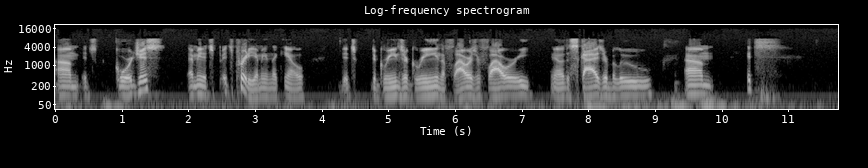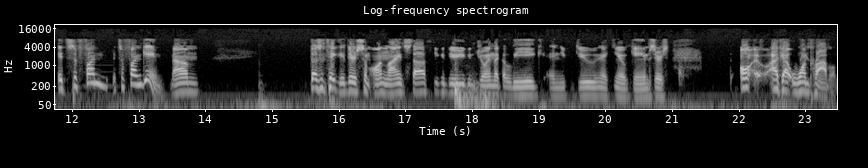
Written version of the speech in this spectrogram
Um, it's gorgeous. I mean, it's it's pretty. I mean, like you know, it's the greens are green, the flowers are flowery, you know, the skies are blue. Um, it's it's a fun it's a fun game. Um, doesn't take there's some online stuff you can do. You can join like a league and you can do like you know games. There's I got one problem.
